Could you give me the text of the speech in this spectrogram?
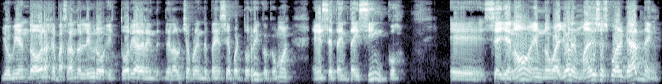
yo viendo ahora, repasando el libro Historia de la, lucha por la independencia de Puerto Rico, como en el 75 eh, se llenó en Nueva York el Madison Square Garden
